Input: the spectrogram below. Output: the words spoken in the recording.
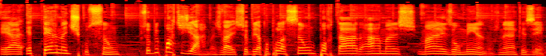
É a eterna discussão sobre o porte de armas, vai, sobre a população portar armas mais ou menos, né? Quer dizer,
